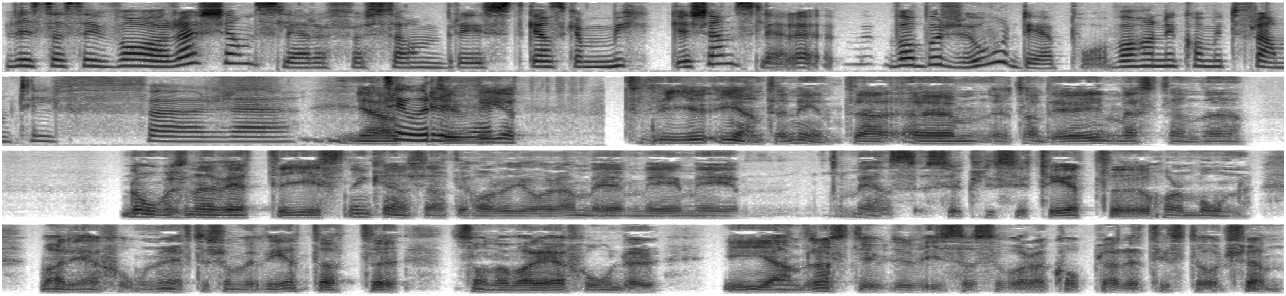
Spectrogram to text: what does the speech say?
visar sig vara känsligare för sömnbrist, ganska mycket känsligare. Vad beror det på? Vad har ni kommit fram till för eh, ja, teorier? Det vet vi ju egentligen inte, eh, utan det är mest en eh, något sån här vettig gissning kanske att det har att göra med, med, med menscyklicitet, eh, hormonvariationer eftersom vi vet att eh, sådana variationer i andra studier visar sig vara kopplade till störd sömn.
